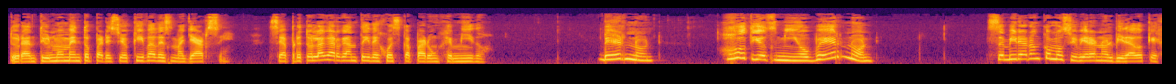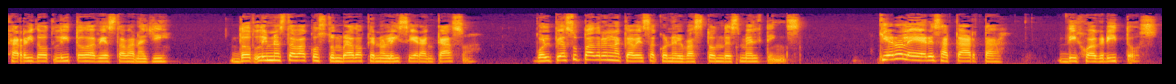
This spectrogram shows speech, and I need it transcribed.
Durante un momento pareció que iba a desmayarse. Se apretó la garganta y dejó escapar un gemido. Vernon. Oh, Dios mío, Vernon. Se miraron como si hubieran olvidado que Harry y Dudley todavía estaban allí. Dudley no estaba acostumbrado a que no le hicieran caso. Golpeó a su padre en la cabeza con el bastón de Smeltings. Quiero leer esa carta, dijo a gritos.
